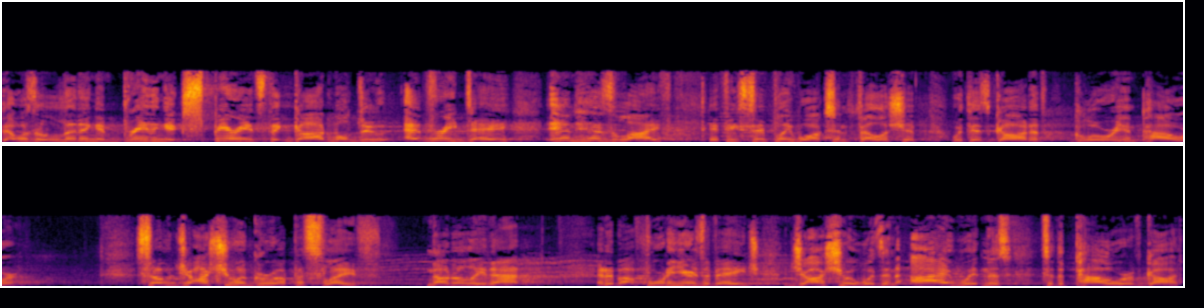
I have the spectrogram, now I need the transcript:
That was a living and breathing experience that God will do every day in his life if he simply walks in fellowship with his God of glory and power. So Joshua grew up a slave. Not only that, at about 40 years of age, Joshua was an eyewitness to the power of God.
